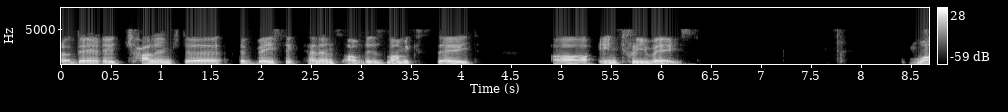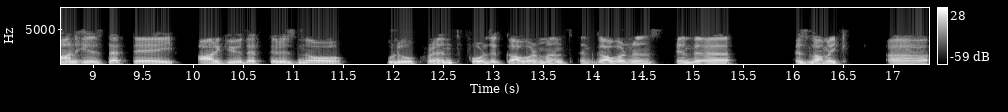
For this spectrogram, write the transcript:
uh, they challenge the, the basic tenets of the Islamic State uh, in three ways. One is that they argue that there is no blueprint for the government and governance in the Islamic uh,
